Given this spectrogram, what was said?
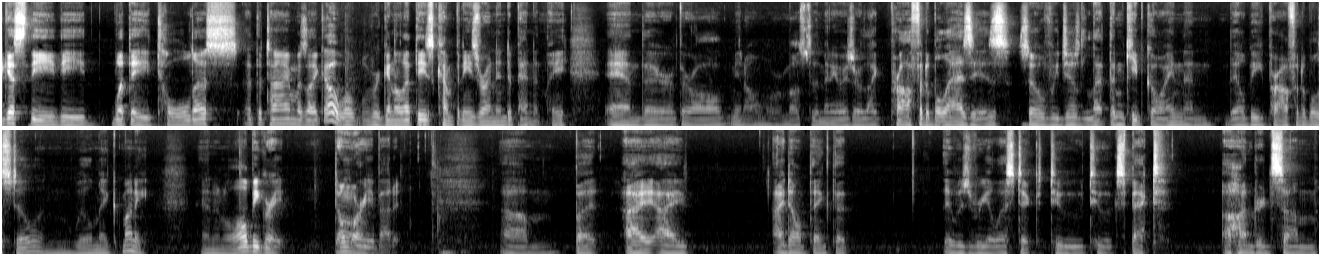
guess the the what they told us at the time was like, oh well, we're gonna let these companies run independently, and they're they're all you know, or most of them anyways, are like profitable as is. So if we just let them keep going, then they'll be profitable still, and we'll make money, and it'll all be great. Don't worry about it. Um, but I, I I don't think that it was realistic to to expect a hundred some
